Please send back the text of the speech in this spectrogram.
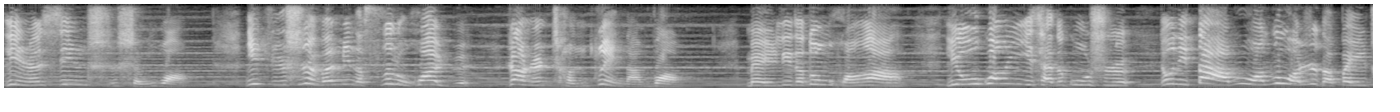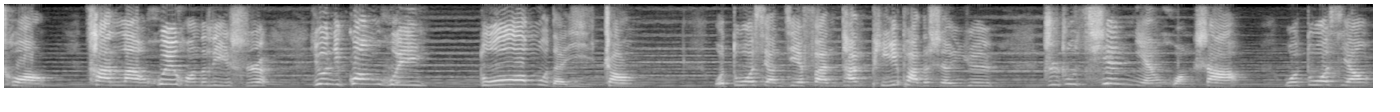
令人心驰神往；你举世闻名的丝路花语让人沉醉难忘。美丽的敦煌啊！流光溢彩的故事，有你大漠落日的悲怆；灿烂辉煌的历史，有你光辉夺目的一章。我多想借反弹琵琶的神韵，止住千年黄沙；我多想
